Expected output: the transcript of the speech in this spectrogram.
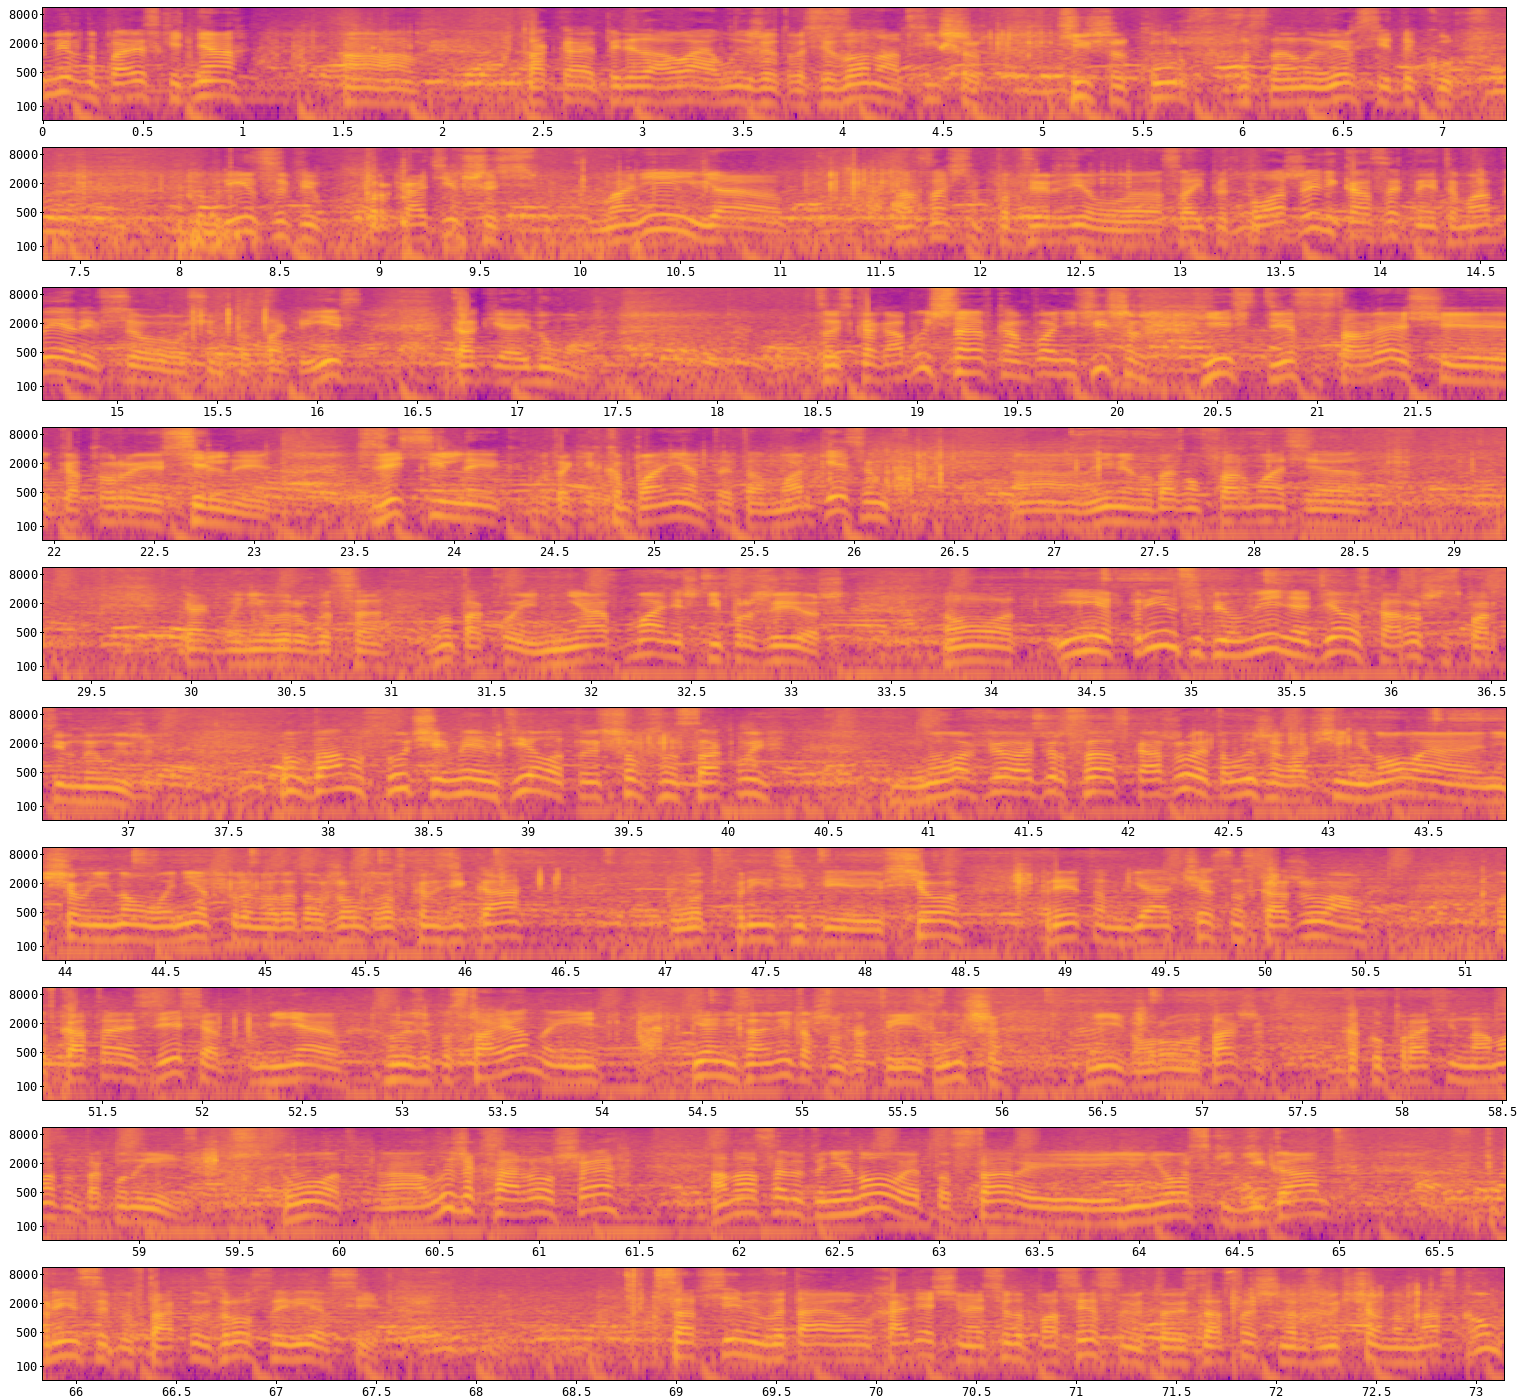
Солнце мир на повестке дня а, такая передовая лыжа этого сезона от Fisher, Fisher Curve в основной версии The Curve. В принципе, прокатившись на ней, я однозначно подтвердил э, свои предположения касательно этой модели. Все, в общем-то, так и есть, как я и думал. То есть, как обычно, в компании Fisher есть две составляющие, которые сильные. Здесь сильные как бы, таких компоненты, это маркетинг, а, именно в таком формате как бы не выругаться. Ну, такой, не обманешь, не проживешь. Вот. И, в принципе, умение делать хорошие спортивные лыжи. Ну, в данном случае имеем дело, то есть, собственно, с такой... Ну, во-первых, сразу скажу, эта лыжа вообще не новая, ничего не нового нет, кроме вот этого желтого скользяка. Вот, в принципе, и все. При этом, я честно скажу вам, вот катаясь здесь, я меняю лыжи постоянно, и я не заметил, что он как-то едет лучше. Едет он ровно так же, какой парафин намазан, так он и едет. Вот, а, лыжа хорошая, она абсолютно не новая, это старый юниорский гигант, в принципе, в такой взрослой версии. Со всеми выходящими отсюда последствиями, то есть достаточно размягченным носком,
